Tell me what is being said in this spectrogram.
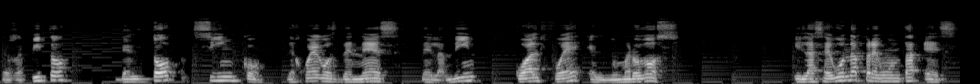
Les repito, del top 5 de juegos de NES de Landin, ¿cuál fue el número 2? Y la segunda pregunta es,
